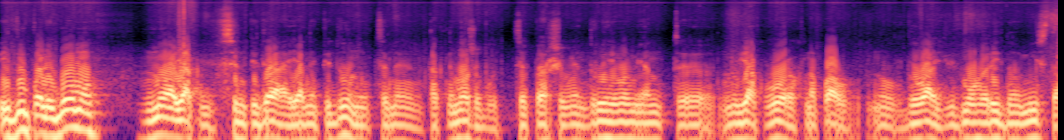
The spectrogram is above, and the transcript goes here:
Йду по-любому. Ну, а як син піде, а я не піду, ну це не так не може бути. Це перший момент. Другий момент, е, ну як ворог напав, ну вбивають від мого рідного міста.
